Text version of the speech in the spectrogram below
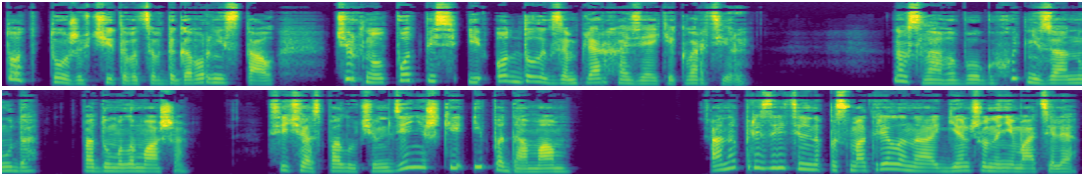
Тот тоже вчитываться в договор не стал, черкнул подпись и отдал экземпляр хозяйке квартиры. «Но, слава богу, хоть не зануда», — подумала Маша. «Сейчас получим денежки и по домам». Она презрительно посмотрела на агентшу-нанимателя.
